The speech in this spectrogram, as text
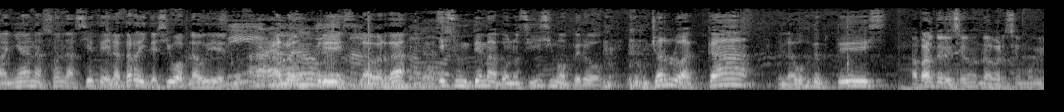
Mañana son las 7 de la tarde y te sigo aplaudiendo. Sí, a los bueno, tres, la verdad. Gracias. Es un tema conocidísimo, pero escucharlo acá, en la voz de ustedes. Aparte le hicieron una versión muy,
